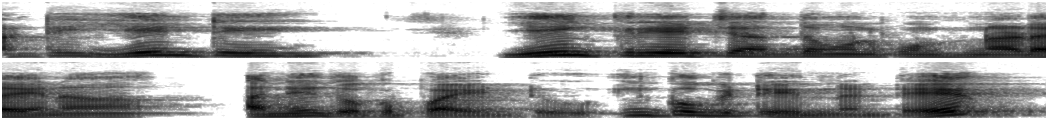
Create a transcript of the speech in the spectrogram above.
అంటే ఏంటి? ఏం క్రియేట్ చేద్దాం అనుకుంటున్నాడు ఆయన అనేది ఒక పాయింట్. ఇంకొకటి ఏంటంటే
